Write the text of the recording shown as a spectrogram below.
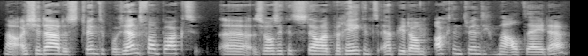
Nou, als je daar dus 20% van pakt, uh, zoals ik het snel heb berekend, heb je dan 28 maaltijden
